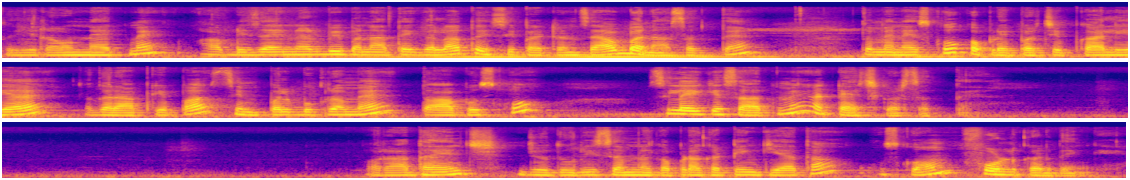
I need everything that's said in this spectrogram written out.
तो ये राउंड नेक में। आप डिज़ाइनर भी बनाते गला तो इसी पैटर्न से आप बना सकते हैं। तो मैंने इसको कपड़े पर चिपका लिया है। अगर आपके पास सिंपल बुकरम है तो आप उसको सिलाई के साथ में अटैच कर सकते हैं। और आधा इंच जो दूरी से हमने कपड़ा कटिंग किया था, उसको हम फोल्ड कर देंगे।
